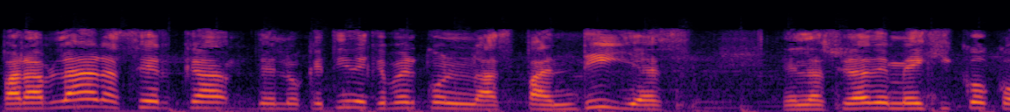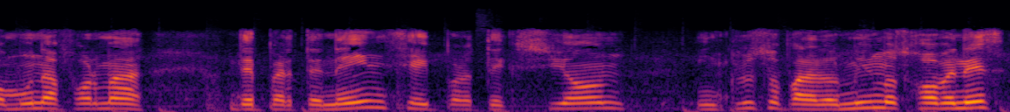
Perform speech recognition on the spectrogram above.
para hablar acerca de lo que tiene que ver con las pandillas en la Ciudad de México como una forma de pertenencia y protección, incluso para los mismos jóvenes.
